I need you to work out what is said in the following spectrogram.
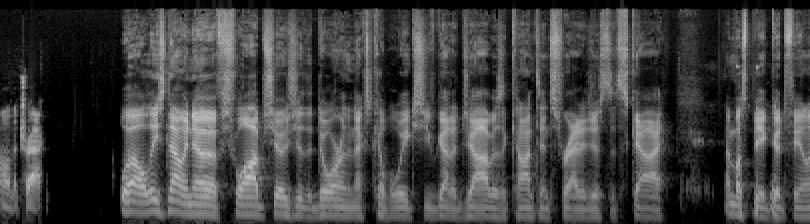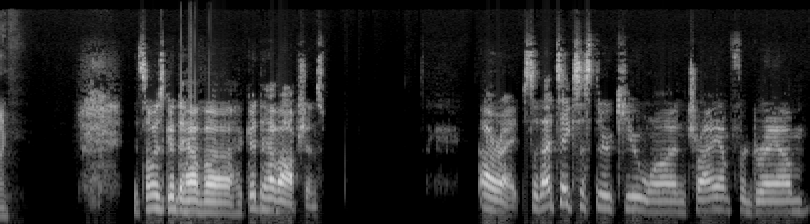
on the track. Well, at least now we know if Schwab shows you the door in the next couple weeks, you've got a job as a content strategist at Sky. That must be a good feeling. It's always good to have uh good to have options. All right, so that takes us through Q1. Triumph for Graham,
